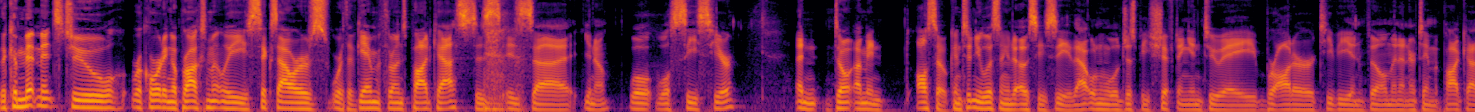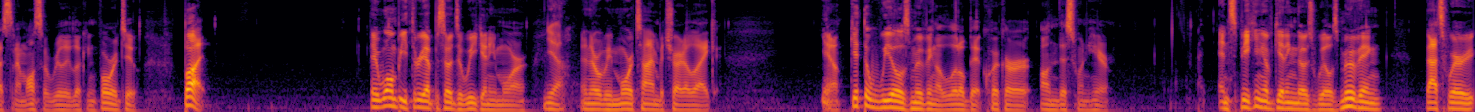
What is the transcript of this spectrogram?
the commitments to recording approximately six hours worth of Game of Thrones podcasts is is uh, you know will will cease here, and don't I mean also continue listening to OCC. That one will just be shifting into a broader TV and film and entertainment podcast that I'm also really looking forward to, but. It won't be three episodes a week anymore yeah. and there will be more time to try to like you know get the wheels moving a little bit quicker on this one here and speaking of getting those wheels moving that's where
